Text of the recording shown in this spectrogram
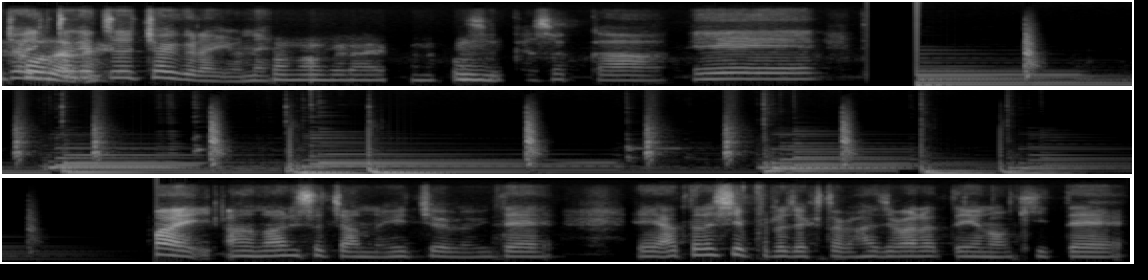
じゃあ1そうだねヶ月ちょいぐらいよね。そのぐらいかな。うん。そっかそっか。へえ前、あの、アリサちゃんの YouTube 見て、えー新しいプロジェクトが始まるっていうのを聞いて、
